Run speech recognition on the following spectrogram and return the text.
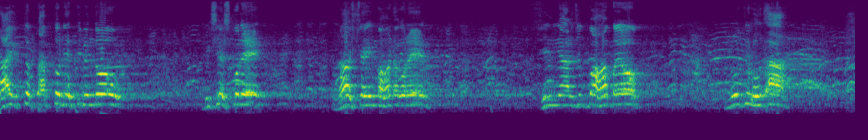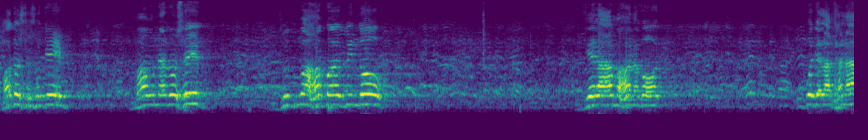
দায়িত্বপ্রাপ্ত নেতৃবৃন্দ, বিশেষ করে রাজশাহী মহানগরের সিনিয়র যুগ্ম আহ্বায়ক নজরুল হুদা, সদস্য সচিব মামুনা রশিদ, যুগ্ম আহ্বায়ক বৃন্দ, জেলা মহানগর, উপজেলা থানা,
